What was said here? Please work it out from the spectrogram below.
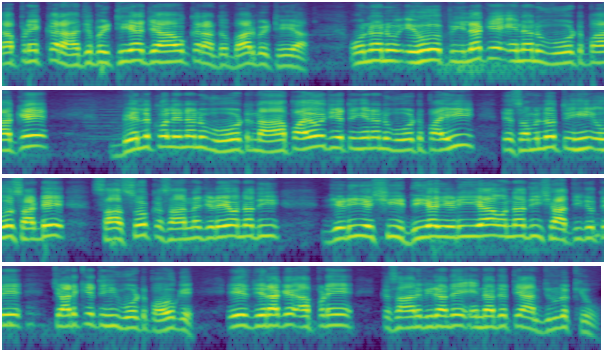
ਆਪਣੇ ਘਰਾਂ 'ਚ ਬੈਠੇ ਆ ਜਾਂ ਉਹ ਘਰਾਂ ਤੋਂ ਬਾਹਰ ਬੈਠੇ ਆ ਉਹਨਾਂ ਨੂੰ ਇਹੋ ਅਪੀਲ ਹੈ ਕਿ ਇਹਨਾਂ ਨੂੰ ਵੋਟ ਪਾ ਕੇ ਬਿਲਕੁਲ ਇਹਨਾਂ ਨੂੰ ਵੋਟ ਨਾ ਪਾਇਓ। ਜੇ ਤੁਸੀਂ ਇਹਨਾਂ ਨੂੰ ਵੋਟ ਪਾਈ ਤੇ ਸਮਝ ਲਓ ਤੁਸੀਂ ਉਹ ਸਾਡੇ 700 ਕਿਸਾਨ ਜਿਹੜੇ ਉਹਨਾਂ ਦੀ ਜਿਹੜੀ ਸ਼ਹੀਦੀ ਆ ਜਿਹੜੀ ਆ ਉਹਨਾਂ ਦੀ ਛਾਤੀ ਦੇ ਉੱਤੇ ਚੜ ਕੇ ਤੁਸੀਂ ਵੋਟ ਪਾਓਗੇ। ਇਹ ਜਿਹੜਾ ਕਿ ਆਪਣੇ ਕਿਸਾਨ ਵੀਰਾਂ ਦੇ ਇਹਨਾਂ ਦੇ ਧਿਆਨ ਜ਼ਰੂਰ ਰੱਖਿਓ।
